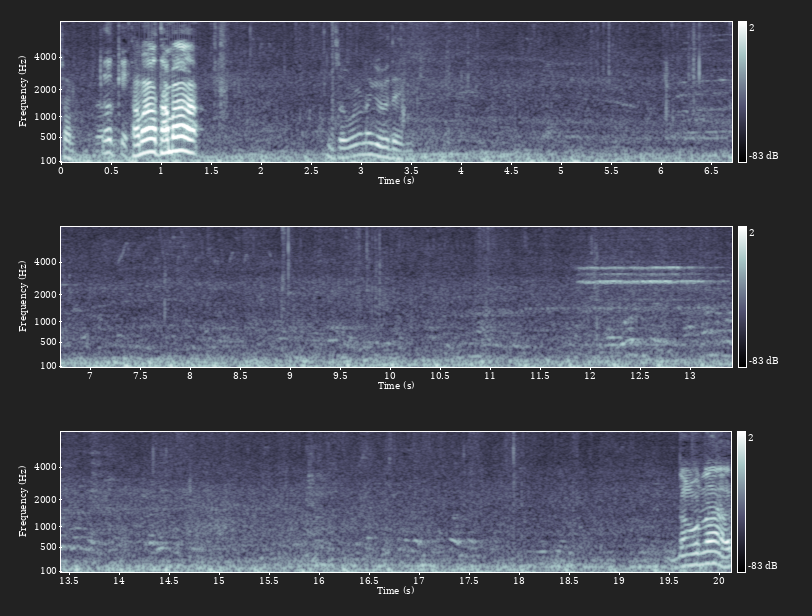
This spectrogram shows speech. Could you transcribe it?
चल. ओके. थांबा थांबा. जवळ न घेऊ द्या नवनाथ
